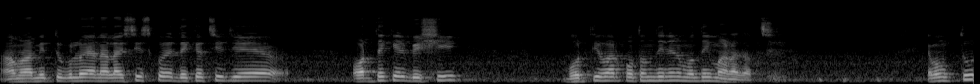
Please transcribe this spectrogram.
আমরা মৃত্যুগুলো অ্যানালাইসিস করে দেখেছি যে অর্ধেকের বেশি ভর্তি হওয়ার প্রথম দিনের মধ্যেই মারা যাচ্ছে। এবং টু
